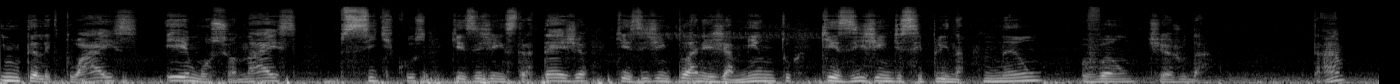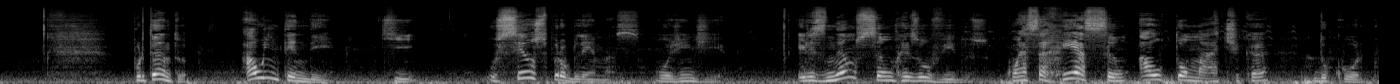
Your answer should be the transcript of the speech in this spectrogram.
intelectuais, emocionais, psíquicos que exigem estratégia, que exigem planejamento, que exigem disciplina. Não vão te ajudar. Tá? Portanto, ao entender que os seus problemas hoje em dia, eles não são resolvidos com essa reação automática do corpo,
